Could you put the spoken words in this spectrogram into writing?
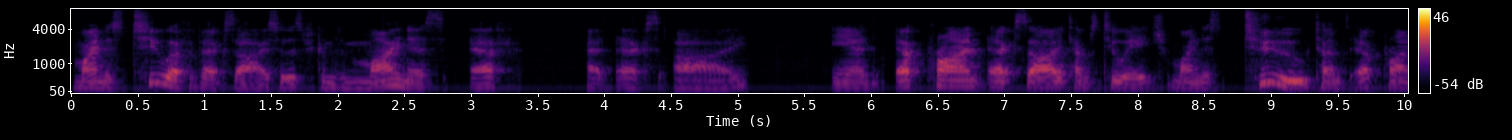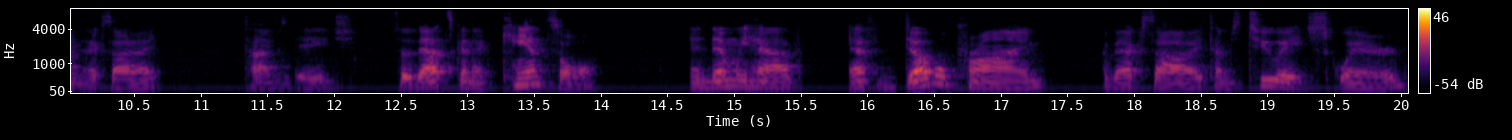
minus 2f of xi, so this becomes minus f at xi, and f prime xi times 2h minus 2 times f prime xi times h, so that's going to cancel, and then we have f double prime of xi times 2h squared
